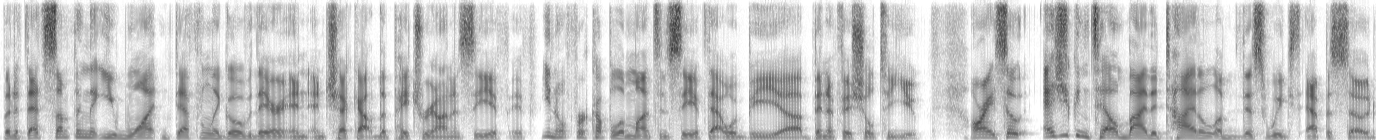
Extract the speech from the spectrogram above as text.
but if that's something that you want, definitely go over there and, and check out the Patreon and see if, if, you know, for a couple couple of months and see if that would be uh, beneficial to you. All right, so as you can tell by the title of this week's episode,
